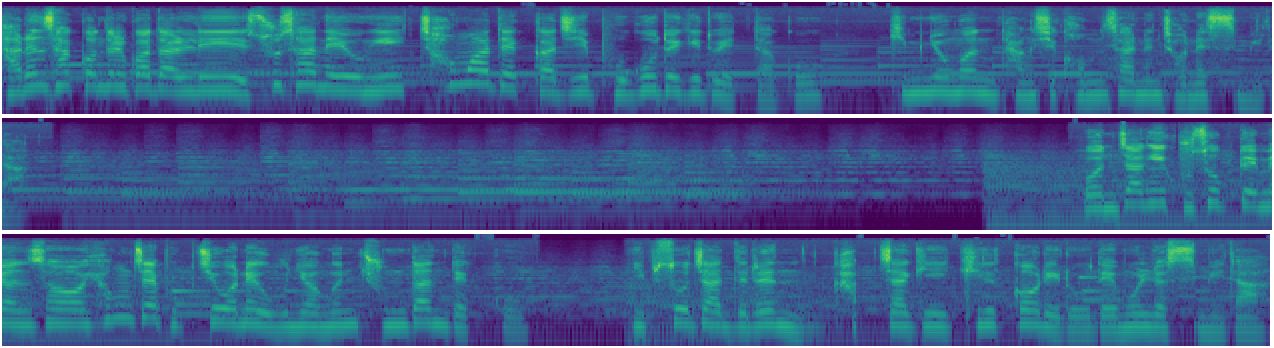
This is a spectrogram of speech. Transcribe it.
다른 사건들과 달리 수사 내용이 청와대까지 보고되기도 했다고 김용원 당시 검사는 전했습니다. 원장이 구속되면서 형제복지원의 운영은 중단됐고 입소자들은 갑자기 길거리로 내몰렸습니다.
